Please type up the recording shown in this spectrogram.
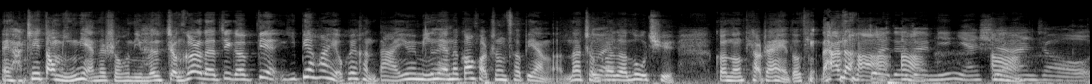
哎呀，这到明年的时候，你们整个的这个变一变化也会很大，因为明年的高考政策变了，那整个的录取可能挑战也都挺大的哈。对对对，啊明年是啊按照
